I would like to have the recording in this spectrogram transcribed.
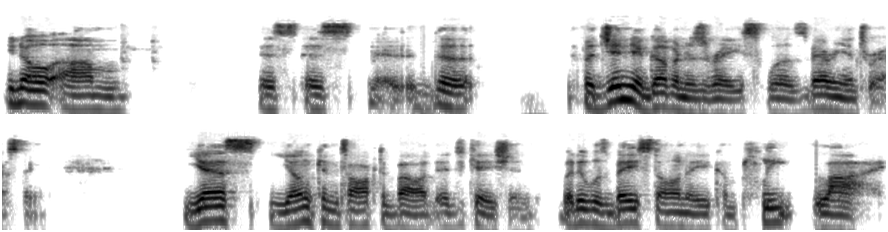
You know, um, it's, it's the Virginia governor's race was very interesting. Yes, Youngkin talked about education, but it was based on a complete lie.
